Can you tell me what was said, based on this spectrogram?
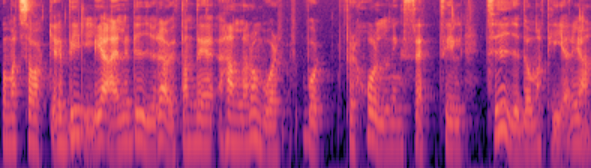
om att saker är billiga eller dyra, utan det handlar om vår, vårt förhållningssätt till tid och materia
